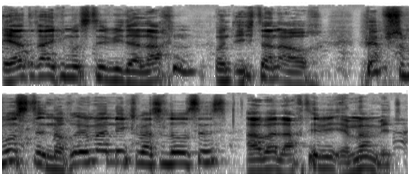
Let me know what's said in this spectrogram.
Erdreich musste wieder lachen und ich dann auch. Hübsch wusste noch immer nicht, was los ist, aber lachte wie immer mit.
